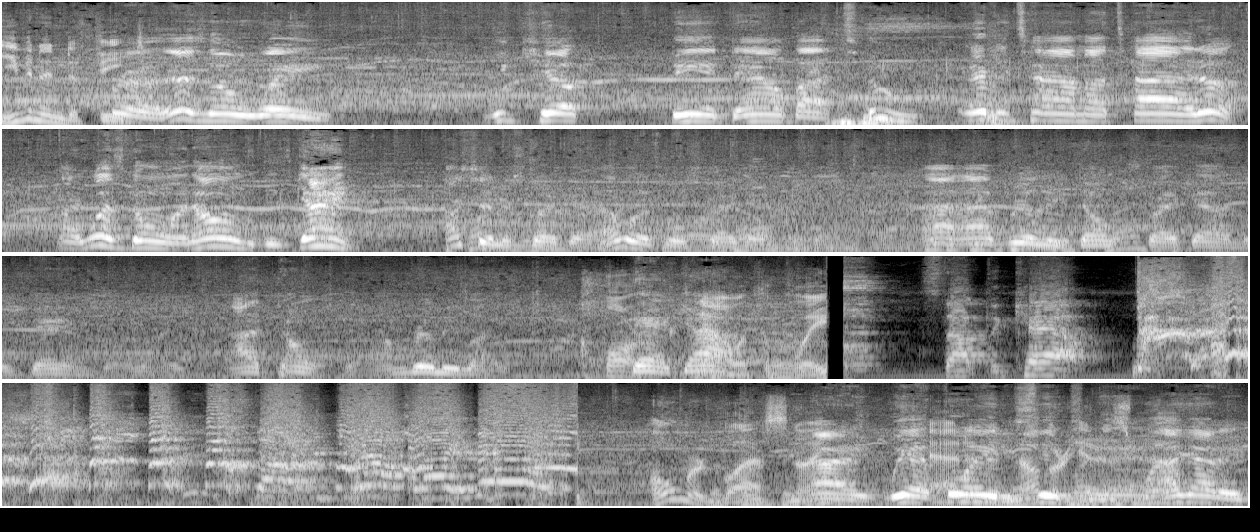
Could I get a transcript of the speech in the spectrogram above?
even in defeat. Bro, there's no way we kept being down by two every time I tied up. Like, what's going on with this game? I shouldn't have struck out. I wasn't supposed to strike out in this game. man. I, I really don't strike out in this game, bro. Like, I don't, bro. I'm really like, Clark That guy. now at the plate. Stop the cap. Stop the cap right now. Homered last night. all right, we had 486, another hit as well. I gotta,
